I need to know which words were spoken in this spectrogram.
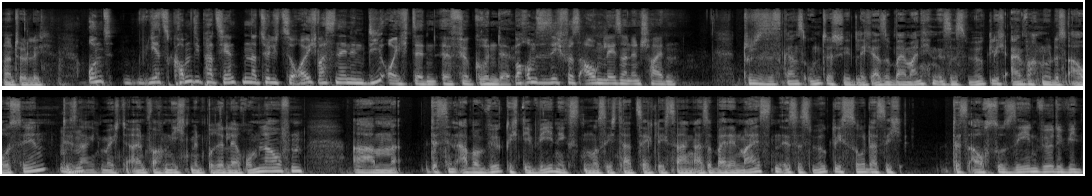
natürlich. Und jetzt kommen die Patienten natürlich zu euch. Was nennen die euch denn äh, für Gründe, warum sie sich fürs Augenlasern entscheiden? Du, das ist ganz unterschiedlich. Also bei manchen ist es wirklich einfach nur das Aussehen. Die mhm. sagen, ich möchte einfach nicht mit Brille rumlaufen. Ähm, das sind aber wirklich die wenigsten, muss ich tatsächlich sagen. Also bei den meisten ist es wirklich so, dass ich das auch so sehen würde, wie,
